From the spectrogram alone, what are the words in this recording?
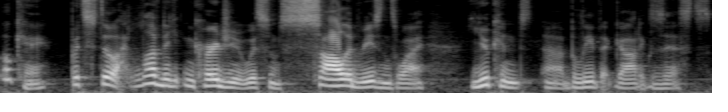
okay, but still, I'd love to encourage you with some solid reasons why you can uh, believe that God exists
